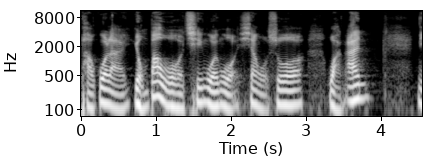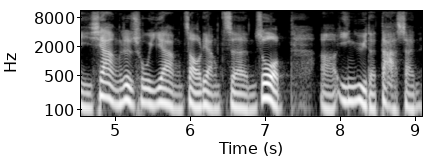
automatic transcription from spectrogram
跑过来拥抱我，亲吻我，向我说晚安。你像日出一样照亮整座啊阴郁的大山。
